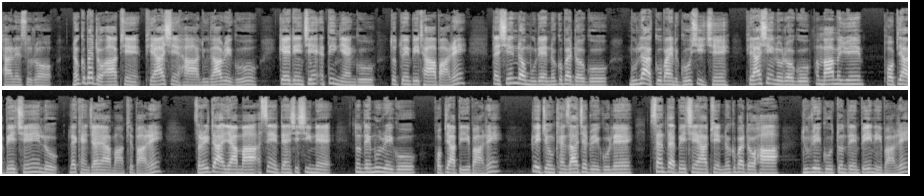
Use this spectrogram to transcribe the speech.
ထားလဲဆိုတော့နှုတ်ကပတ်တော်အားဖြင့်ဖျားရှင်ဟာလူသားတွေကိုကယ်တင်ခြင်းအသိဉာဏ်ကိုတွတ်သွင်းပေးထားပါတယ်။တန်ရှင်းတော်မူတဲ့နှုတ်ကပတ်တော်ကိုမူလကိုယ်ပိုင်တကိုးရှိခြင်းဖျားရှင်လိုတော်ကိုမမားမယွင်းဖော်ပြပေးခြင်းလို့လက်ခံကြရမှာဖြစ်ပါတယ်။စရိတအရာမှာအဆင့်အတန်းရှိရှိနဲ့တွင်တင်မှုတွေကို ဖော်ပြပေးပါတယ်။တွေ့ကြုံခံစားချက်တွေကိုလည်းစမ်းသပ်ပေးခြင်းအဖြစ်နှုတ်ကပတ်တော်ဟာလူတွေကိုတွင်တင်ပေးနေပါတယ်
